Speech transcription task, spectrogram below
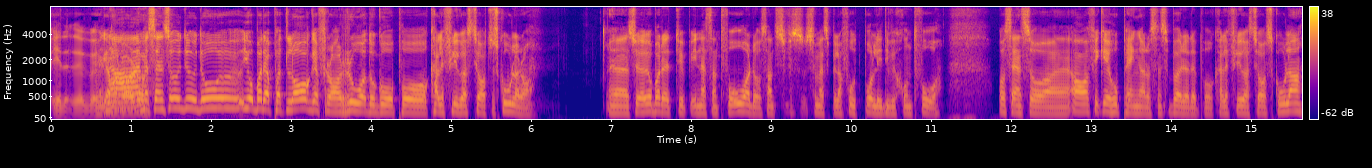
i. Hur gammal var du Nej, då? men sen så då, då jobbade jag på ett lager för att ha råd att gå på Kalle Flygas teaterskola då. Eh, Så jag jobbade typ i nästan två år då, samtidigt som jag spelade fotboll i division 2. Och sen så, ja, fick jag ihop pengar och sen så började jag på Kalle Flygas teaterskola.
